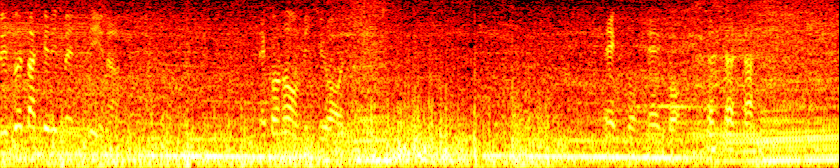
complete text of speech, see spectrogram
Fuori due tacche di benzina economici oggi. Ecco ecco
